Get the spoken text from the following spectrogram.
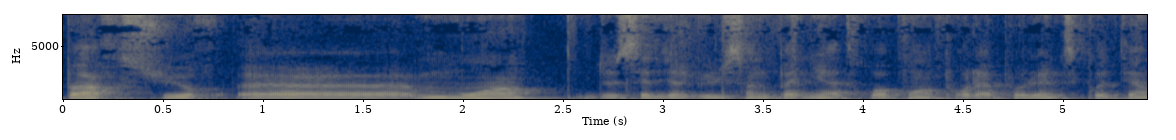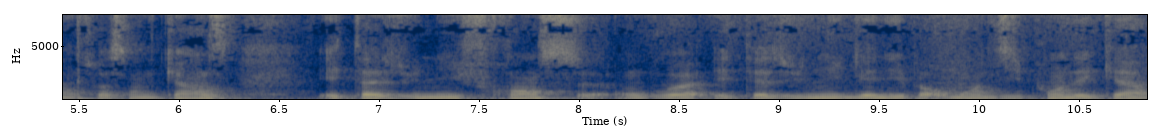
part sur moins de 7,5 paniers à 3 points pour la Pologne, c'est côté 1,75. États-Unis, France, on voit États-Unis gagner par au moins 10 points d'écart,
